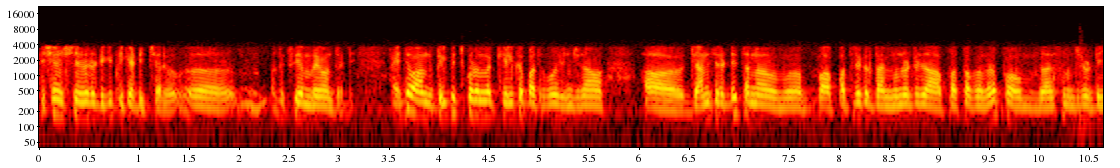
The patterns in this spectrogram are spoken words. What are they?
యశస్వి రెడ్డికి టికెట్ ఇచ్చారు సీఎం రేవంత్ రెడ్డి. అయితే ఆమెను గెలిపించుకోవడంలో కీలక పాత్ర పోషించిన ఆ, ఝాన్సీ రెడ్డి తన ప- పత్రిక దాని ఉన్నటువంటి ఆ ప్రతాపం దానికి సంబంధించినటువంటి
